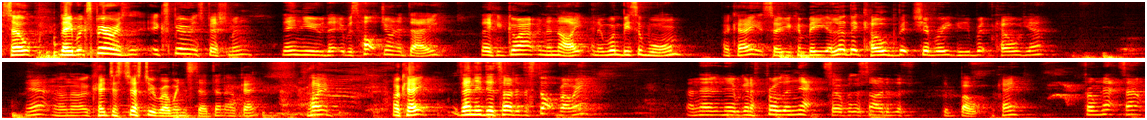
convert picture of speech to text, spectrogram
So they were experienced, experienced fishermen. They knew that it was hot during the day. They could go out in the night and it wouldn't be so warm. Okay, so you can be a little bit cold, a bit shivery, 'cause you're a bit cold, yeah? Yeah? No, no, okay, just, just do rowing instead then, okay? Right? Okay, then they decided to stop rowing and then they were going to throw the nets over the side of the, the boat, okay? Throw nets out.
